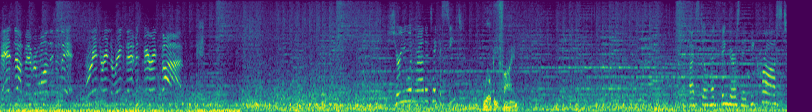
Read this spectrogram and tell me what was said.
Heads up, everyone. This is it. We're entering the ring's atmosphere in five. Sure you wouldn't rather take a seat? We'll be fine. If I still had fingers, they'd be crossed.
